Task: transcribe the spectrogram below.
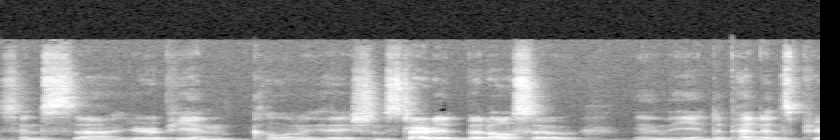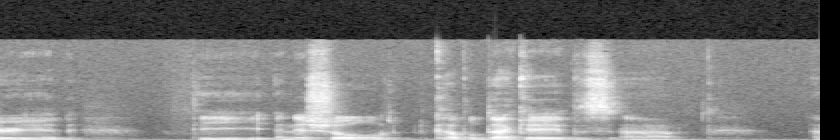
since uh, European colonization started, but also in the independence period, the initial couple decades uh, uh,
